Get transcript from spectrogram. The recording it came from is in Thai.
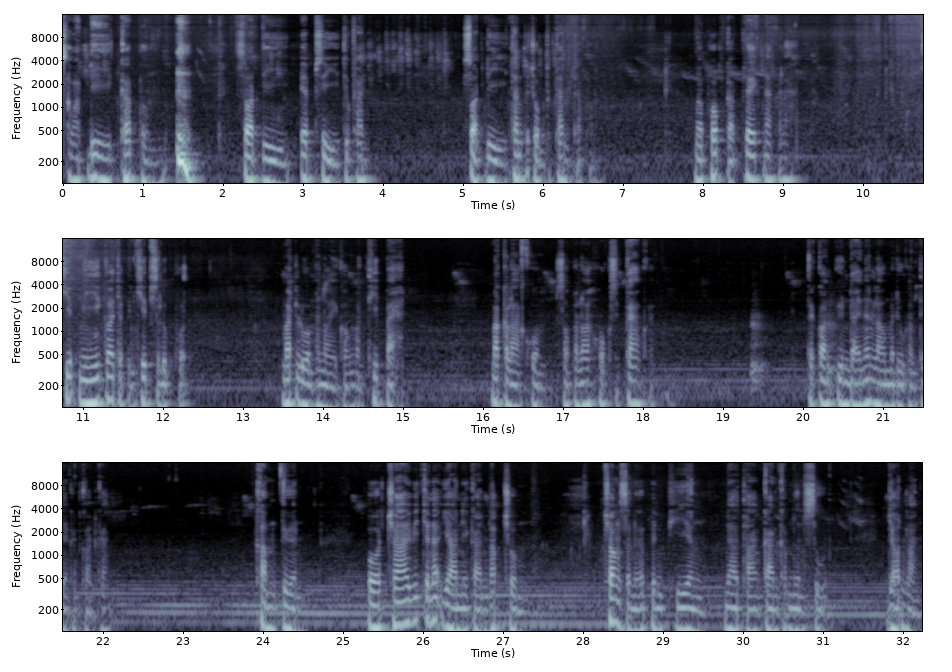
สวัสดีครับผม สวัสดี FC ทุกท่าน สวัสดีท่านผู้ชมทุกท่านครับผม มาพบกับเลขนาคราชคลิปนี้ก็จะเป็นคลิปสรุปผล มัดรวมฮานอยของวันที่ 8 มกราคม 2569 ครับ แต่ก่อนอื่นใดนั้นเรามาดูคำเตือนกันก่อนครับคำเตือน โปรดใช้วิจารณญาณในการรับชม ช่องเสนอเป็นเพียงแนวทางการคำนวณสูตร ย้อนหลัง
